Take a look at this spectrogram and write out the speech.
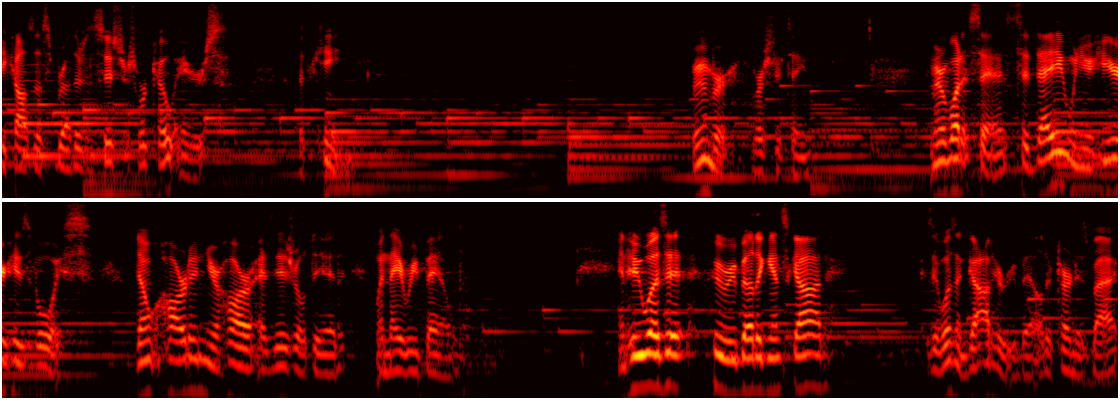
he calls us brothers and sisters. We're co heirs with the King. Remember, verse 15. Remember what it says. Today, when you hear his voice, don't harden your heart as Israel did when they rebelled. And who was it who rebelled against God? Because it wasn't God who rebelled or turned his back,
